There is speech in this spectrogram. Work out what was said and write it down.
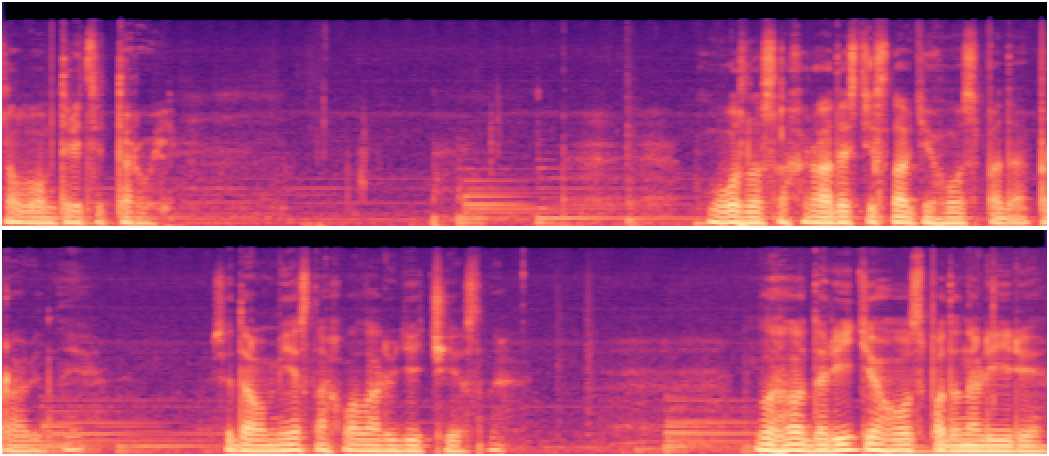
Псалом 32. В возгласах радости славьте Господа, праведные. Всегда уместна хвала людей честных. Благодарите Господа на лире,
